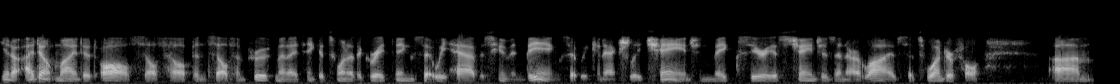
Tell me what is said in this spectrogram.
you know, I don't mind at all self-help and self-improvement. I think it's one of the great things that we have as human beings that we can actually change and make serious changes in our lives. That's wonderful. Um,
